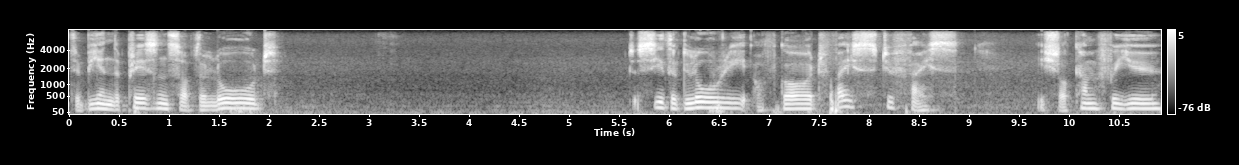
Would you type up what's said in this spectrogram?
to be in the presence of the Lord, to see the glory of God face to face. He shall come for you,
